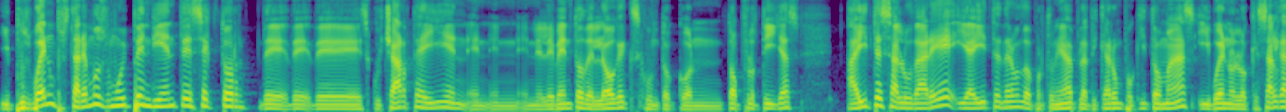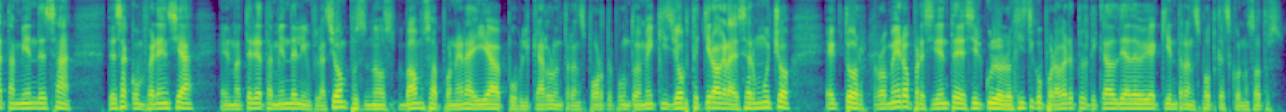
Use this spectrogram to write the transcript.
Y pues bueno, pues estaremos muy pendientes, Héctor, de, de, escucharte ahí en, en, el evento de Logex junto con Top Flotillas. Ahí te saludaré y ahí tendremos la oportunidad de platicar un poquito más. Y bueno, lo que salga también de esa, de esa conferencia en materia también de la inflación, pues nos vamos a poner ahí a publicarlo en transporte.mx. Yo te quiero agradecer mucho, Héctor Romero, presidente de Círculo Logístico, por haber platicado el día de hoy aquí en Transpodcast con nosotros.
